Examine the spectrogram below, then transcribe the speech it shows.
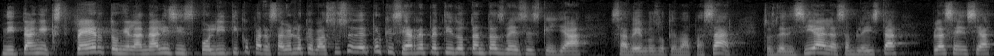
ni tan experto en el análisis político para saber lo que va a suceder porque se ha repetido tantas veces que ya sabemos lo que va a pasar. Entonces le decía al asambleísta Plasencia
